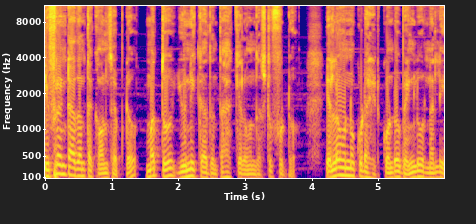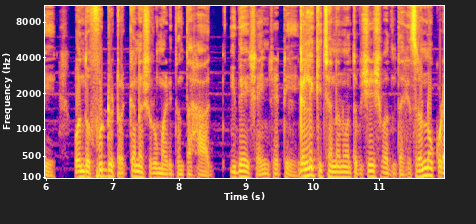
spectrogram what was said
ಡಿಫ್ರೆಂಟ್ ಆದಂಥ ಕಾನ್ಸೆಪ್ಟು ಮತ್ತು ಯುನೀಕ್ ಆದಂತಹ ಕೆಲವೊಂದಷ್ಟು ಫುಡ್ಡು. ಎಲ್ಲವನ್ನು ಕೂಡ ಹಿಡ್ಕೊಂಡು ಬೆಂಗಳೂರಿನಲ್ಲಿ ಒಂದು ಫುಡ್ ಟ್ರಕ್ಕನ್ನು ಶುರು ಮಾಡಿದಂತಹ ಇದೇ ಶೈನ್ ಶೆಟ್ಟಿ, ಗಲ್ಲಿ ಕಿಚನ್ ಅನ್ನುವಂಥ ವಿಶೇಷವಾದಂಥ ಹೆಸರನ್ನು ಕೂಡ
